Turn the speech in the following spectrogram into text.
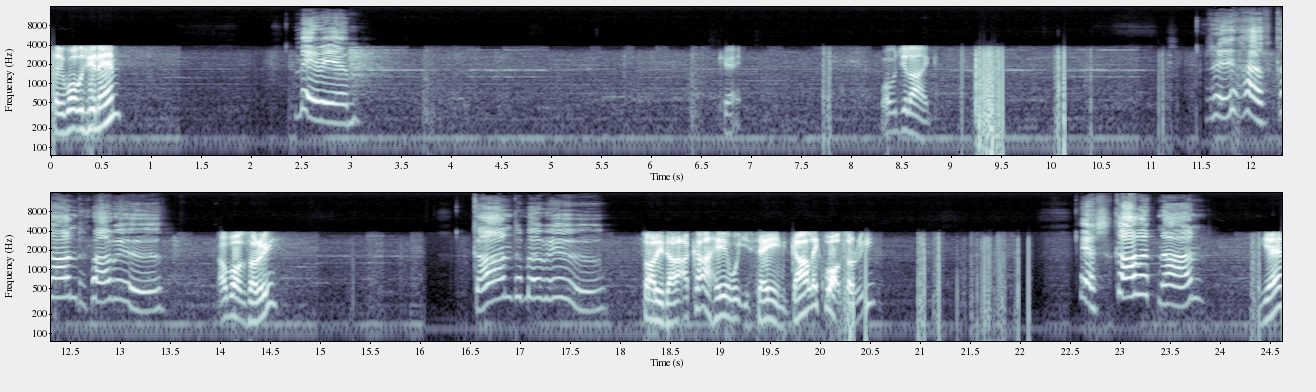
Sorry, what was your name? Miriam. Okay. What would you like? Do you have Gand Maru? Oh, uh, what, sorry? Gand Maru. Sorry, Dad, I can't hear what you're saying. Garlic what, sorry? Yes, garlic naan. Yeah?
